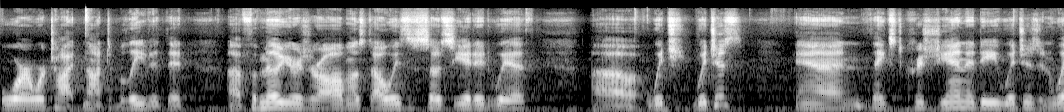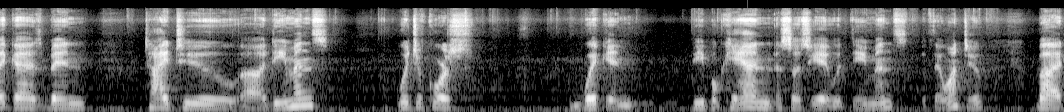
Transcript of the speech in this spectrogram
or were taught not to believe it. That uh, familiars are almost always associated with uh, witch witches, and thanks to Christianity, witches and Wicca has been tied to uh, demons, which of course Wiccan people can associate with demons if they want to, but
